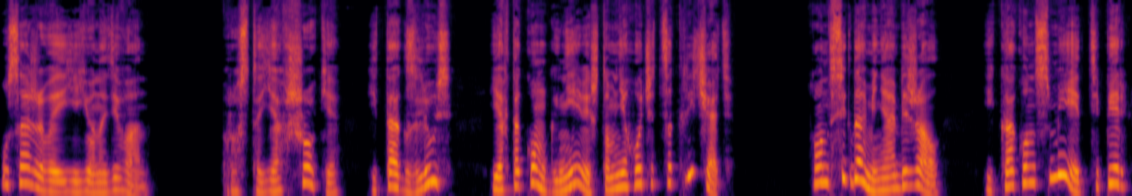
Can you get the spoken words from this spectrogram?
усаживая ее на диван. «Просто я в шоке и так злюсь. Я в таком гневе, что мне хочется кричать. Он всегда меня обижал. И как он смеет теперь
